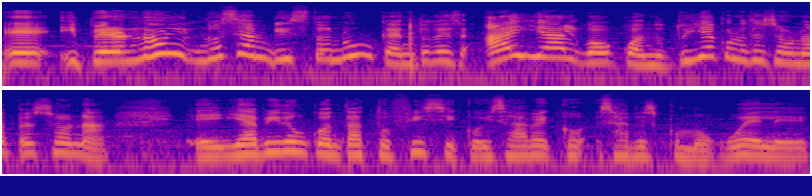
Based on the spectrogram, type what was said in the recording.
Eh, y, pero no, no se han visto nunca. Entonces, hay algo, cuando tú ya conoces a una persona eh, y ha habido un contacto físico y sabe, sabes cómo huele,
